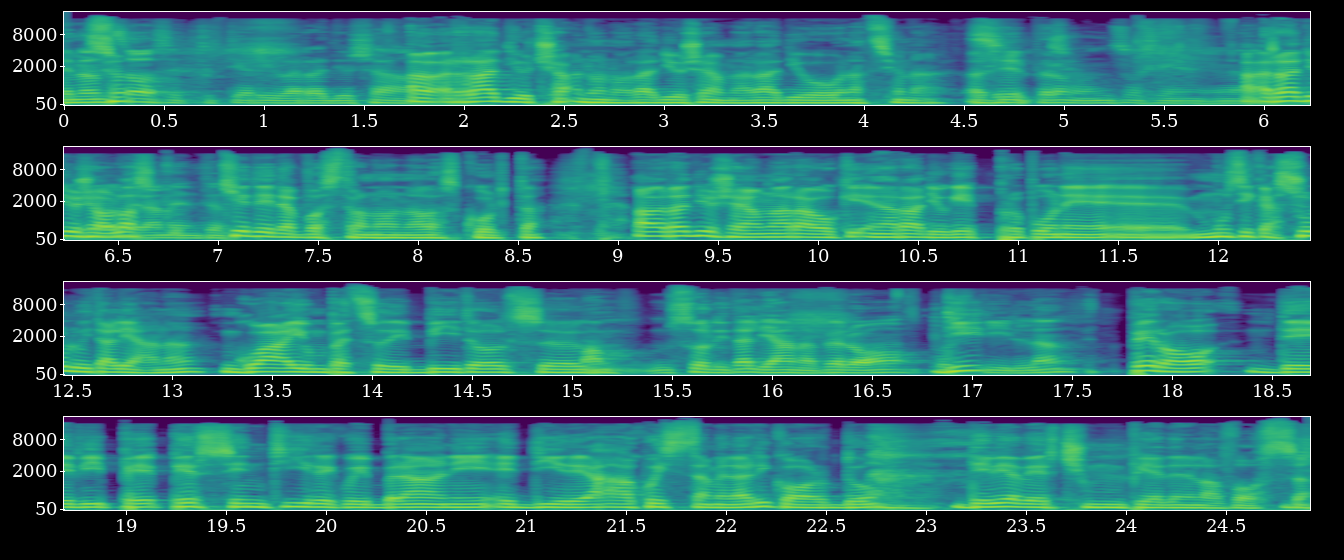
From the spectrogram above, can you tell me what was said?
E non So- so se tu ti arriva a Radio Ciao. Ah, radio Ciao, no, no, Radio Ciao è una radio nazionale. Sì, tele- però non so se... Ah, Radio Ciao, veramente- chiedete a vostra nonna, l'ascolta. Ah, radio Ciao è una, una radio che propone eh, musica solo italiana, guai un pezzo dei Beatles, eh, Ma solo italiana però, Di- postilla. però devi, pe- per sentire quei brani e dire ah questa me la ricordo, devi averci un piede nella fossa.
